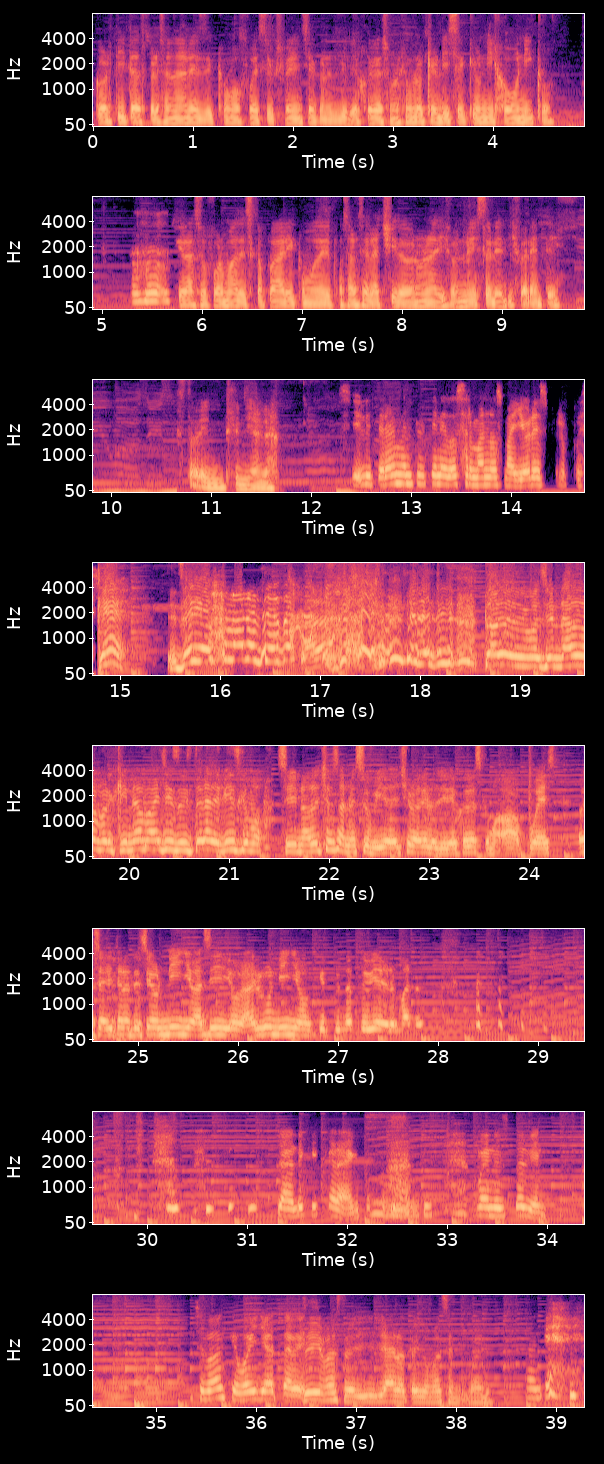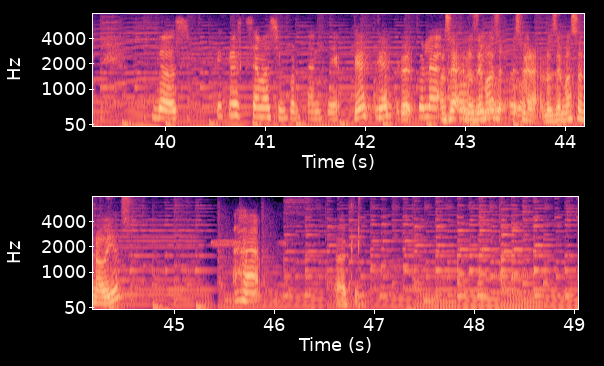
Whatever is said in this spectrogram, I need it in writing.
cortitas personales de cómo fue su experiencia con los videojuegos. Por ejemplo, que él dice que un hijo único, Que era su forma de escapar y como de pasársela chido en una, una historia diferente. Está bien genial. Sí, literalmente tiene dos hermanos mayores, pero pues... ¿Qué? ¿En serio? No, no es cierto. Todo emocionado porque no manches, su historia de vida es como, sí, no, de hecho esa no es su vida, de hecho lo de los videojuegos como, oh, pues, o sea, literalmente sea un niño así, o algún niño que no tuviera hermanos. Dale, qué carácter, no manches. Bueno, está bien. Supongo que voy yo otra vez. Sí, basta, ya no tengo más animales. Ok. Dos. ¿Qué crees que sea más importante? ¿Qué? ¿Qué? Película o sea, o los demás, videojuego. espera, ¿los demás son novios? Ajá. Ok.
